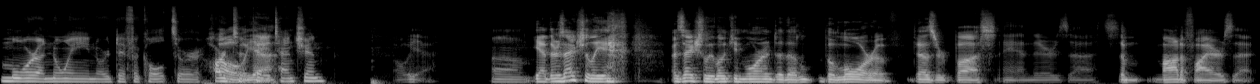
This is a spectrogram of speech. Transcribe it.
more annoying or difficult or hard Oh, to pay attention. Oh yeah. Um, Yeah, there's actually I was actually looking more into the the lore of Desert Bus, and there's uh, some modifiers that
